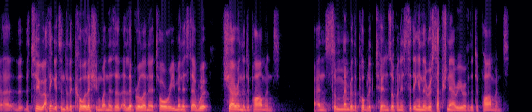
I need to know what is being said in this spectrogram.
uh, the the two. I think it's under the coalition when there's a, a liberal and a Tory minister were sharing the department, and some member of the public turns up and is sitting in the reception area of the department.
